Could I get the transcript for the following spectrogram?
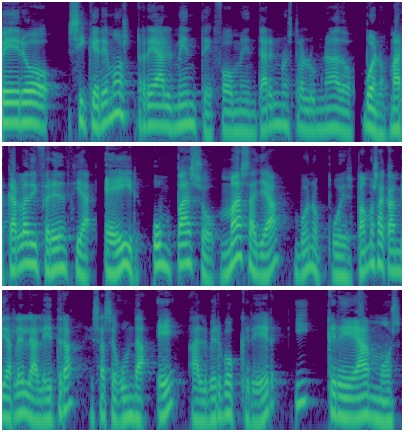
pero si queremos realmente fomentar en nuestro alumnado, bueno, marcar la diferencia e ir un paso más allá, bueno, pues vamos a cambiarle la letra, esa segunda E, al verbo creer y creamos.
